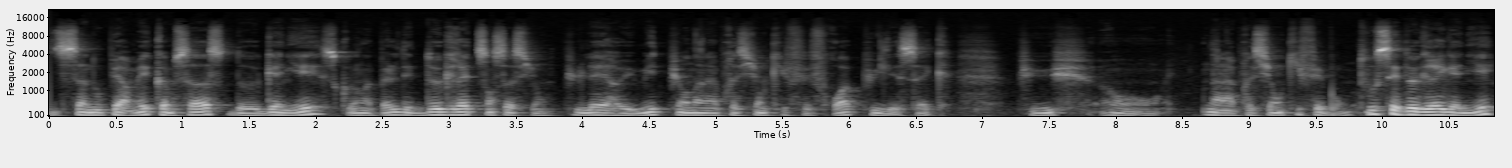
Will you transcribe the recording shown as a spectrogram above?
Ça nous permet comme ça de gagner ce qu'on appelle des degrés de sensation. Plus l'air est humide, plus on a l'impression qu'il fait froid, puis il est sec, plus on a l'impression qu'il fait bon. Tous ces degrés gagnés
